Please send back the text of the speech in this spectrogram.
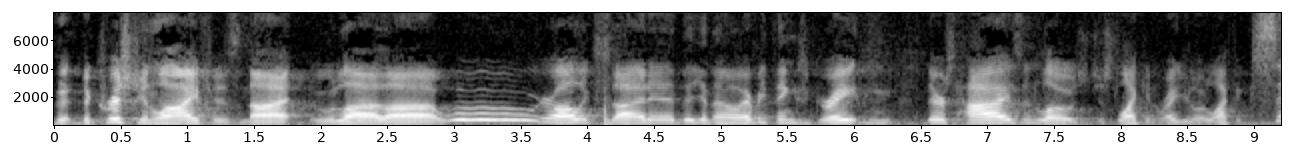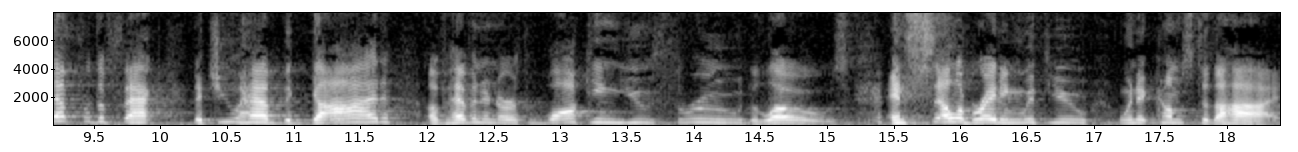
The, the Christian life is not ooh la la, woo, we're all excited, you know, everything's great, and there's highs and lows, just like in regular life, except for the fact that you have the God of heaven and earth walking you through the lows and celebrating with you when it comes to the highs.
